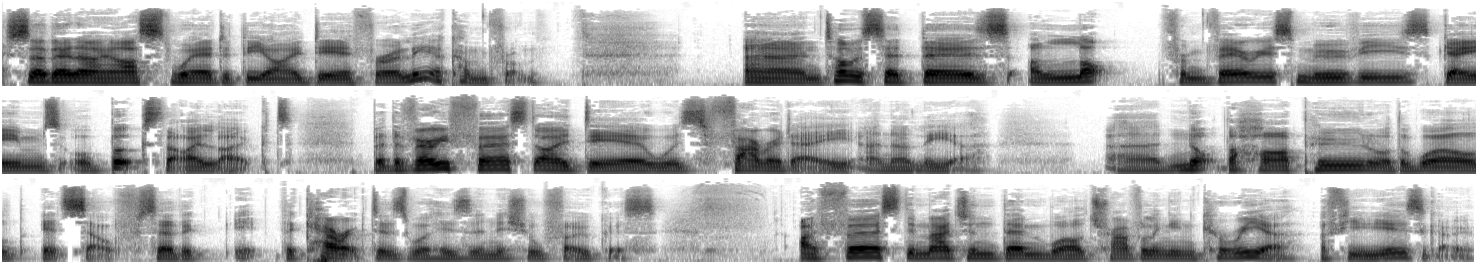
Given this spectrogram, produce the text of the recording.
So then I asked, where did the idea for Olija come from? And Thomas said, there's a lot from various movies, games, or books that I liked, but the very first idea was Faraday and Olija uh, not the harpoon or the world itself. So the the characters were his initial focus. I first imagined them while traveling in Korea a few years ago.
